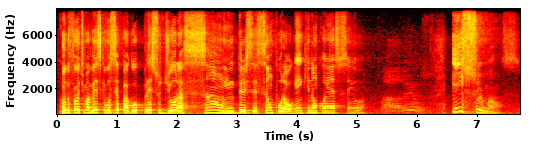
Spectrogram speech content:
Quando foi a última vez que você pagou preço de oração e intercessão por alguém que não conhece o Senhor? Isso, irmãos,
